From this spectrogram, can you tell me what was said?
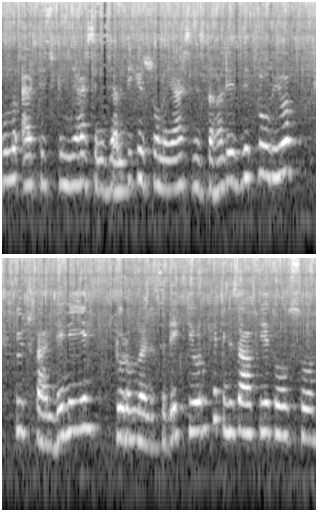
bunu ertesi gün yerseniz yani bir gün sonra yerseniz daha lezzetli oluyor. Lütfen deneyin. Yorumlarınızı bekliyorum. Hepinize afiyet olsun.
